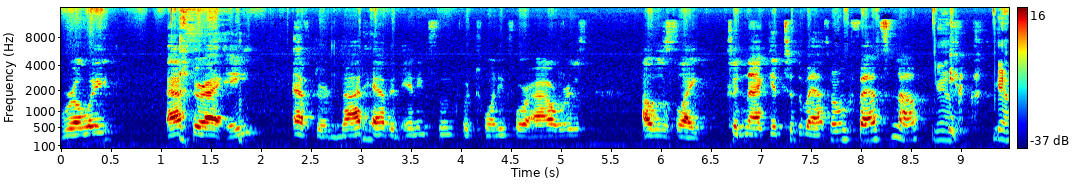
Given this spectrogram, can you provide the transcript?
really after I ate, after not having any food for 24 hours, I was like, could not get to the bathroom fast enough. Yeah. Yeah.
